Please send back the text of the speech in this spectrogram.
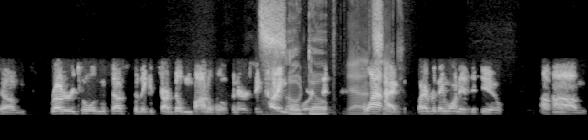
some rotary tools and stuff so they could start building bottle openers and cutting so boards dope. and yeah, flags, sick. whatever they wanted to do. Um,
